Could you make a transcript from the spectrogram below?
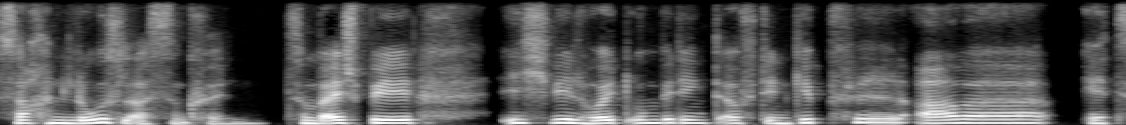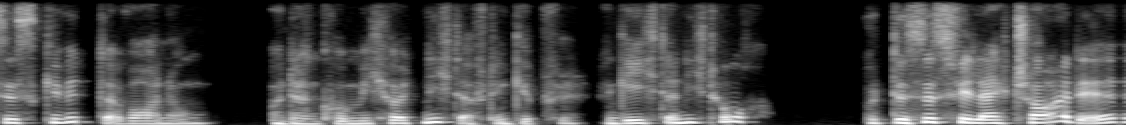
Sachen loslassen können. Zum Beispiel, ich will heute unbedingt auf den Gipfel, aber jetzt ist Gewitterwarnung. Und dann komme ich heute nicht auf den Gipfel. Dann gehe ich da nicht hoch. Und das ist vielleicht schade,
